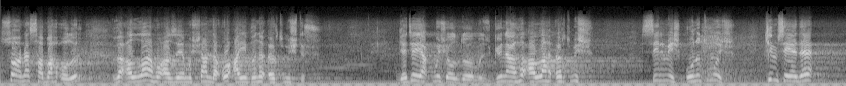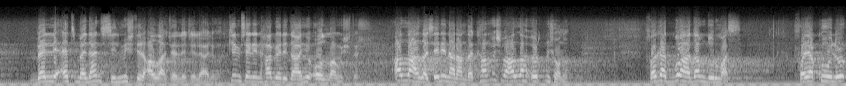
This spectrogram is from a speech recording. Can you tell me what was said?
Sonra sabah olur ve Allahu Azimuşşan da o ayıbını örtmüştür. Gece yapmış olduğumuz günahı Allah örtmüş, silmiş, unutmuş. Kimseye de belli etmeden silmiştir Allah Celle Celaluhu. Kimsenin haberi dahi olmamıştır. Allah'la senin aranda kalmış ve Allah örtmüş onu. Fakat bu adam durmaz. Fayakulu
